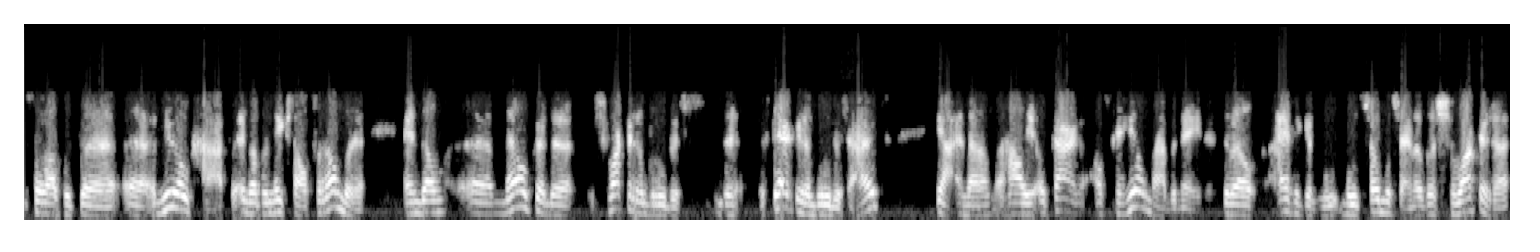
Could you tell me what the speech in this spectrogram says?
zoals het nu ook gaat en dat er niks zal veranderen. En dan melken de zwakkere broeders de sterkere broeders uit. Ja, en dan haal je elkaar als geheel naar beneden. Terwijl eigenlijk het moet, zo moet zijn dat de zwakkeren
